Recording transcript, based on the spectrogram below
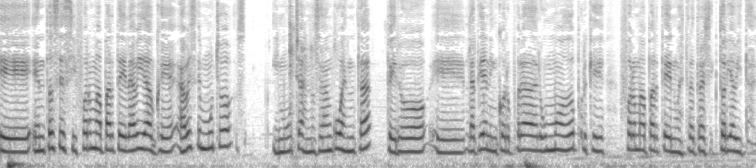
Eh, entonces, si forma parte de la vida, aunque a veces muchos y muchas no se dan cuenta, pero eh, la tienen incorporada de algún modo porque forma parte de nuestra trayectoria vital.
